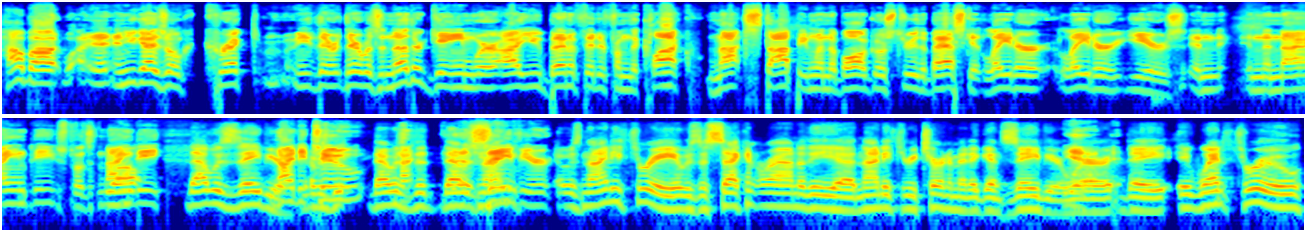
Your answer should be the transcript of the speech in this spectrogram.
How about and you guys will correct me there there was another game where IU benefited from the clock not stopping when the ball goes through the basket later later years in in the 90s was it Well, 90 that was Xavier. That was the- 92, That was the that was 90 Xavier. It was ninety three. It was the second round of the uh, ninety three tournament against Xavier, Yeah. where they it went through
